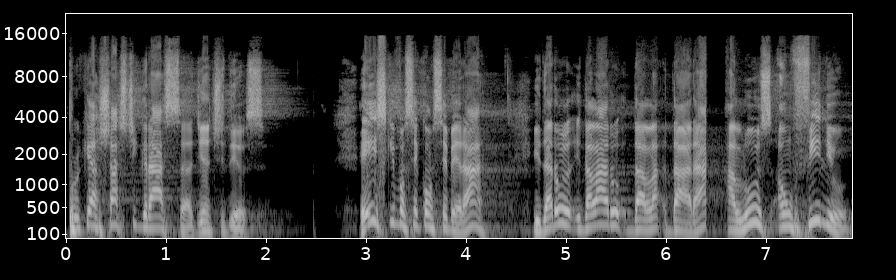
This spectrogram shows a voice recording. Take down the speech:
porque achaste graça diante de Deus. Eis que você conceberá e dará a luz a um filho,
